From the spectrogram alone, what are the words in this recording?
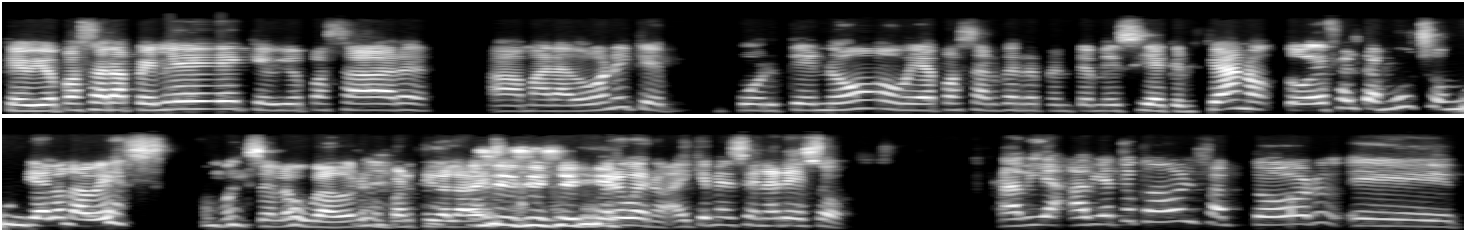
que vio pasar a Pelé, que vio pasar a Maradona y que, ¿por qué no vea pasar de repente a Messi y a Cristiano? Todavía falta mucho, un mundial a la vez, como dicen los jugadores, un partido a la vez. Sí, sí, sí. Pero bueno, hay que mencionar eso había, había tocado el factor eh,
